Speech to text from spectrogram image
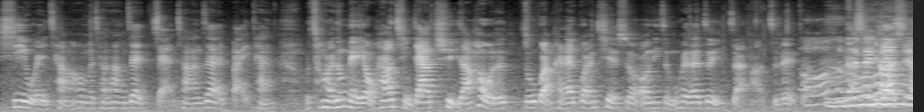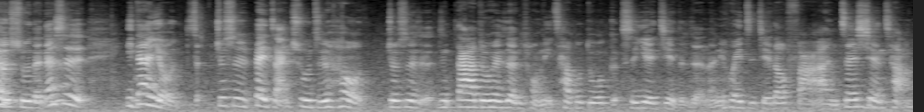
习以为常，然后我们常常在展，常常在摆摊，我从来都没有，还要请假去。然后我的主管还来关切说：“哦，你怎么会在这里展啊？”之类的。哦，那是比较特殊的，但是。一旦有就是被展出之后，就是大家就会认同你差不多是业界的人了。你会一直接到发案，在现场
